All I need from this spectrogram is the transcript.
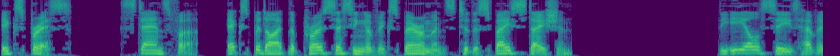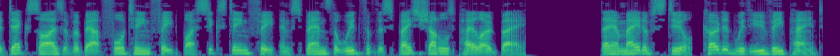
Express stands for Expedite the Processing of Experiments to the Space Station the ELCs have a deck size of about 14 feet by 16 feet and spans the width of the Space Shuttle's payload bay. They are made of steel, coated with UV paint.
